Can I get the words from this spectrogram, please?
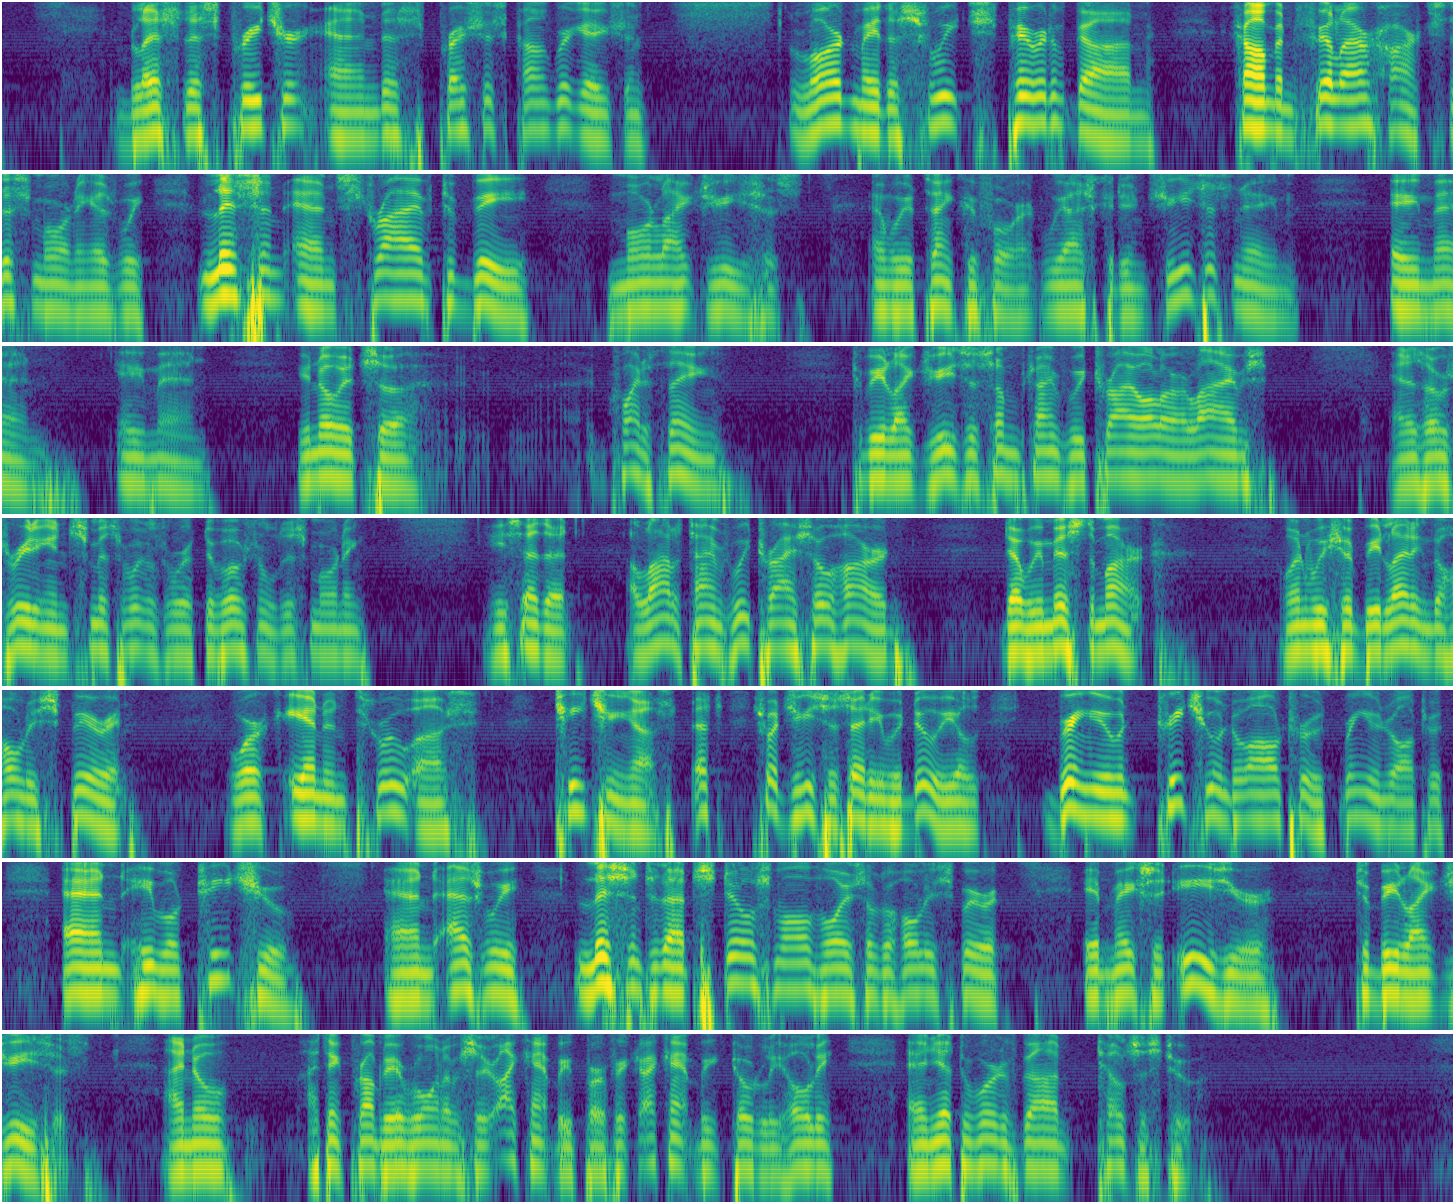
bless this preacher and this precious congregation. Lord, may the sweet Spirit of God come and fill our hearts this morning as we listen and strive to be more like Jesus. And we thank you for it. We ask it in Jesus' name. Amen. Amen. You know, it's uh, quite a thing to be like Jesus. Sometimes we try all our lives. And as I was reading in Smith Wigglesworth devotional this morning, he said that a lot of times we try so hard that we miss the mark when we should be letting the Holy Spirit work in and through us, teaching us. That's, that's what Jesus said he would do. He'll bring you and teach you into all truth, bring you into all truth, and he will teach you. And as we listen to that still small voice of the Holy Spirit, it makes it easier to be like Jesus. I know I think probably every one of us says, I can't be perfect. I can't be totally holy. And yet the Word of God tells us to.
